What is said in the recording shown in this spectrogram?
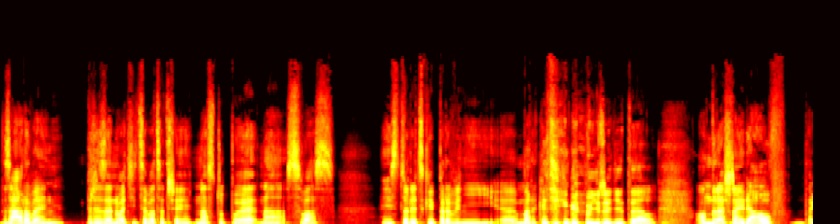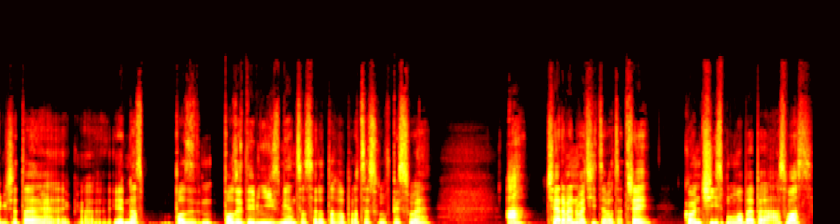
Zároveň březen 2023 nastupuje na svaz historicky první uh, marketingový ředitel Ondra Schneidauf, takže to je uh, jedna z pozitivních změn, co se do toho procesu vpisuje. A červen 2023 končí smlouva BPA a svaz.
